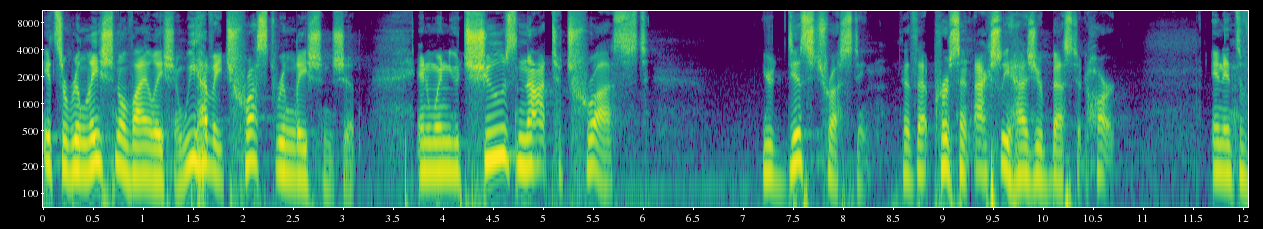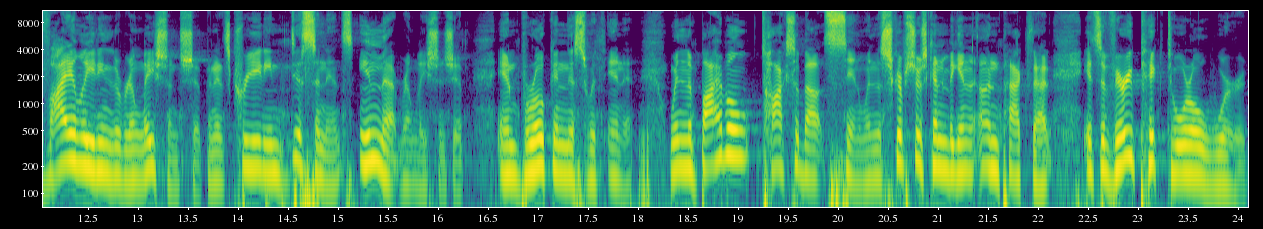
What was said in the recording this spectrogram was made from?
it's a relational violation. We have a trust relationship. And when you choose not to trust, you're distrusting that that person actually has your best at heart. and it's violating the relationship and it's creating dissonance in that relationship and brokenness within it. When the Bible talks about sin, when the scriptures can begin to unpack that, it's a very pictorial word.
